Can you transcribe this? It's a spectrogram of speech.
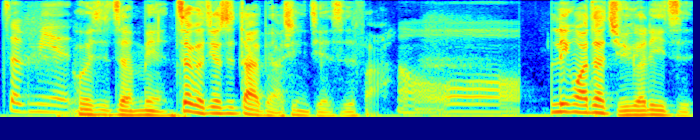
正面，会是正面。这个就是代表性解释法。哦。另外再举一个例子。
